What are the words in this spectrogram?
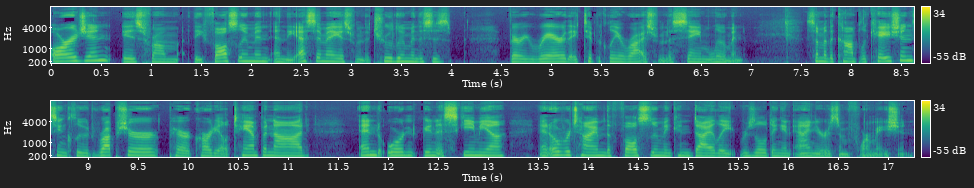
origin is from the false lumen and the SMA is from the true lumen. This is very rare. They typically arise from the same lumen. Some of the complications include rupture, pericardial tamponade, end organ ischemia, and over time the false lumen can dilate, resulting in aneurysm formation.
